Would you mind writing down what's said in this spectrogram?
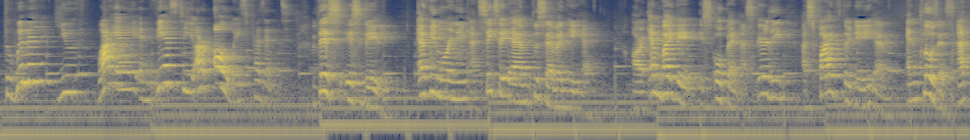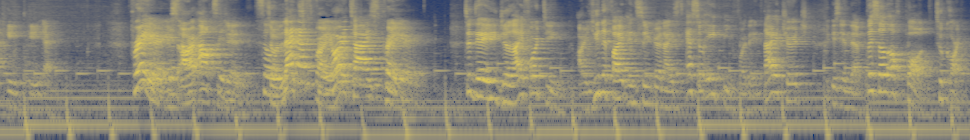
The women, youth, YA, and VST are always present. This is daily, every morning at 6 a.m. to 7 a.m. Our M-By gate is open as early as 5.30 a.m. and closes at 8 a.m. Prayer is our oxygen, so let us prioritize prayer. Today, July 14, our unified and synchronized SOAP for the entire church is in the Epistle of Paul to Corinth.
